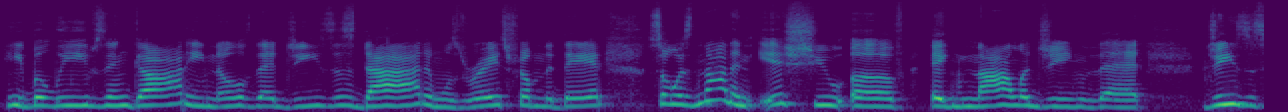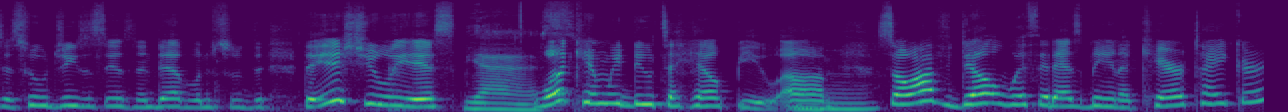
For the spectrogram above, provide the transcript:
He believes in God. He knows that Jesus died and was raised from the dead. So it's not an issue of acknowledging that Jesus is who Jesus is and the devil is who the, the issue is Yes. what can we do to help you? Um, So I've dealt with it as being a caretaker,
